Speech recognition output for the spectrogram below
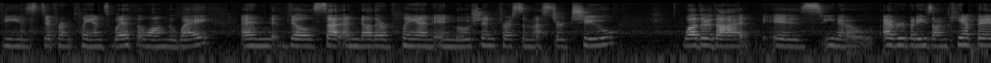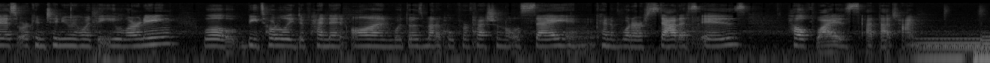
these different plans with along the way, and they'll set another plan in motion for semester two. Whether that is, you know, everybody's on campus or continuing with the e-learning will be totally dependent on what those medical professionals say and kind of what our status is health wise at that time.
